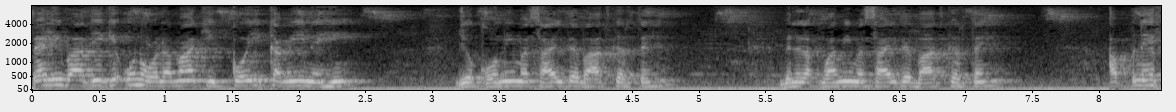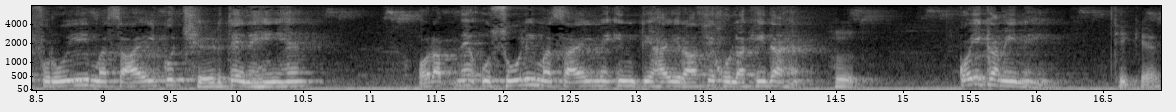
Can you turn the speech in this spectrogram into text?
पहली बात यह कि उन की कोई कमी नहीं जो कौमी मसाइल पर बात करते हैं बिन अवी मसाइल पर बात करते हैं। अपने फ्रूई मसाइल को छेड़ते नहीं हैं और अपने उसूली मसाइल में इंतहाई रासिकुलकीदा हैं। कोई कमी नहीं। ठीक है।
